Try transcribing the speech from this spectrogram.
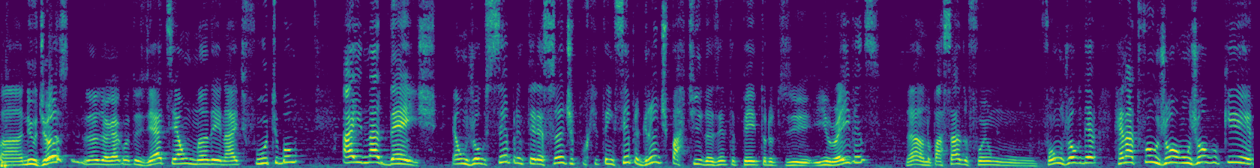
a New Jersey né, jogar contra os Jets, é um Monday Night Football. Aí na 10 é um jogo sempre interessante porque tem sempre grandes partidas entre Patriots e, e Ravens. Né? Ano passado foi um, foi um jogo de. Renato, foi um jogo, um jogo que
